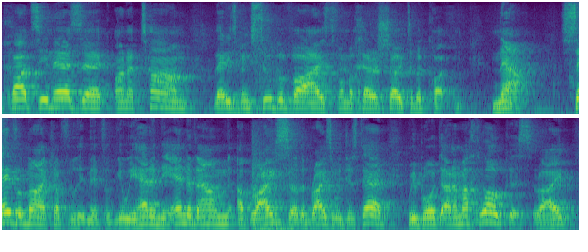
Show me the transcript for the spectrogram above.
chatzi nezek on a tam that is being supervised from a chereshoit to a cotton. Now. We had in the end of our Abraisa, the Braisa we just had, we brought down a machlokus, right?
